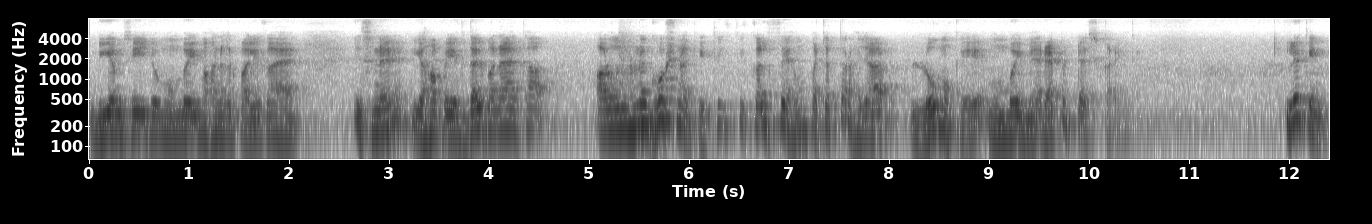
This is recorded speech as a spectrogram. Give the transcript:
बीएमसी जो मुंबई महानगर पालिका है, इसने यहाँ पे एक दल बनाया था और उन्होंने घोषणा की थी कि कल से हम पचहत्तर हज़ार लोगों के मुंबई में रैपिड टेस्ट करेंगे। लेकिन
